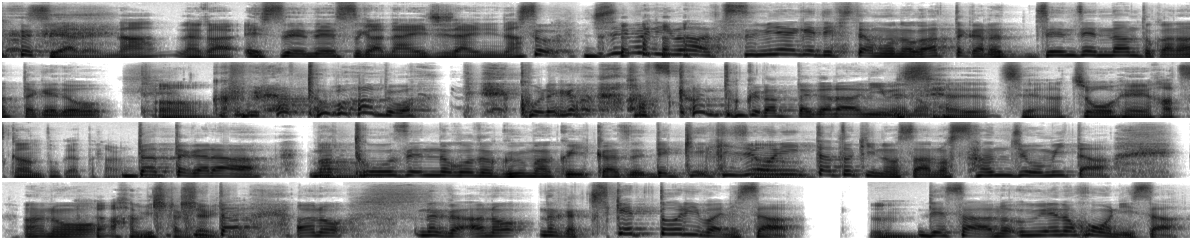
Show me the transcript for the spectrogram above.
そう。せやねんな。なんか SNS がない時代にな。そう、ジブリは積み上げてきたものがあったから全然なんとかなったけど、うブラッドバードは、これが初監督だったから、アニメん。の。せや、な。長編初監督やったからな。だったから、まあうん当然のごとくうまくいかず。で、劇場に行った時のさ、あの惨状見た。あの、あ見た聞いたあの、なんかあの、なんかチケット売り場にさ、うん。でさ、あの上の方にさ、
